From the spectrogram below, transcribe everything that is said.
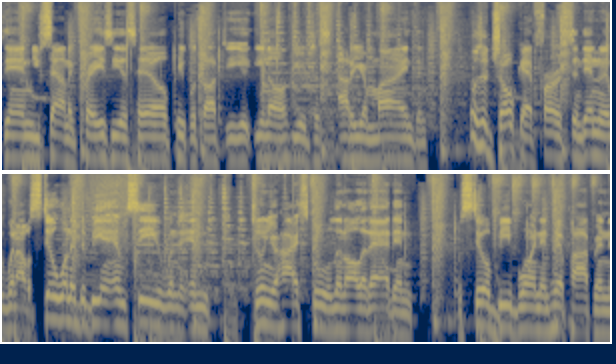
then. You sounded crazy as hell. People thought you, you know, you were just out of your mind. And it was a joke at first. And then when I was still wanted to be an MC when in junior high school and all of that, and was still b-boying and hip hop, and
